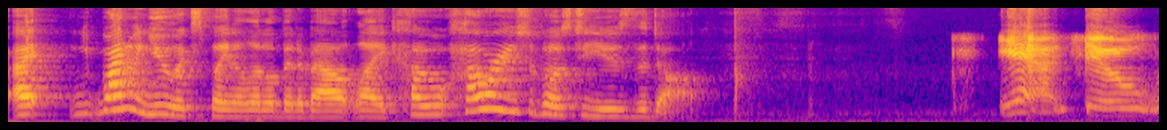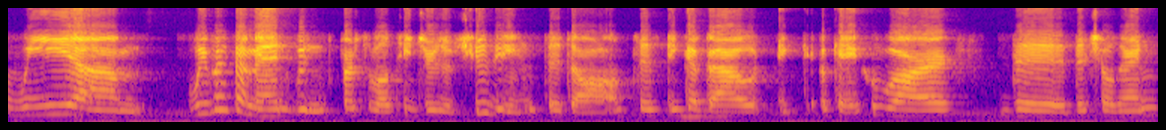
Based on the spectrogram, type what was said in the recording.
I why don't you explain a little bit about like how how are you supposed to use the doll? Yeah, so we um, we recommend when first of all teachers are choosing the doll to think about like, okay, who are the the children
